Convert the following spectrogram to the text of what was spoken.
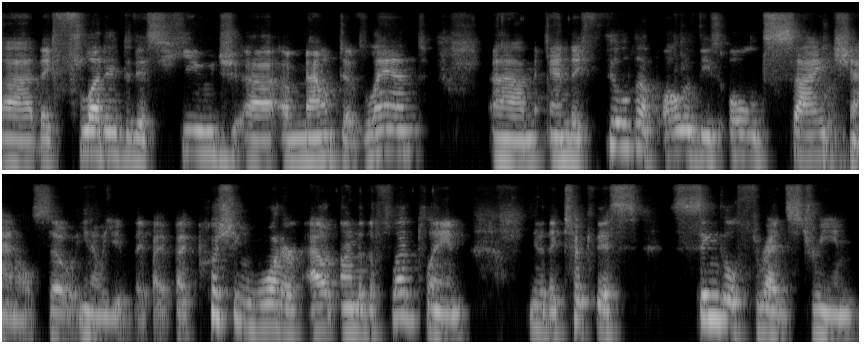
Uh, they flooded this huge uh, amount of land um, and they filled up all of these old side channels. So, you know, you, by, by pushing water out onto the floodplain, you know, they took this single thread stream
